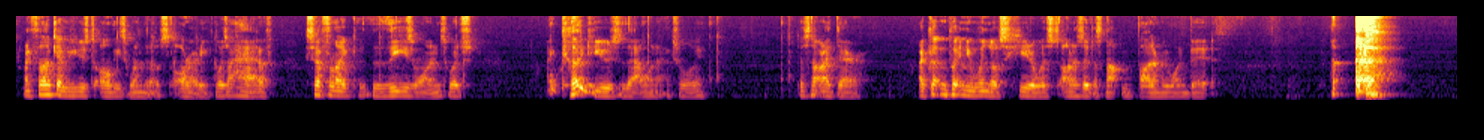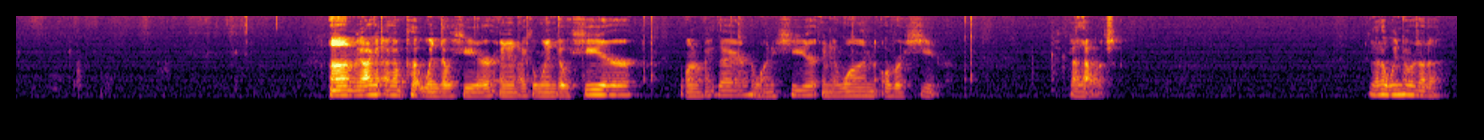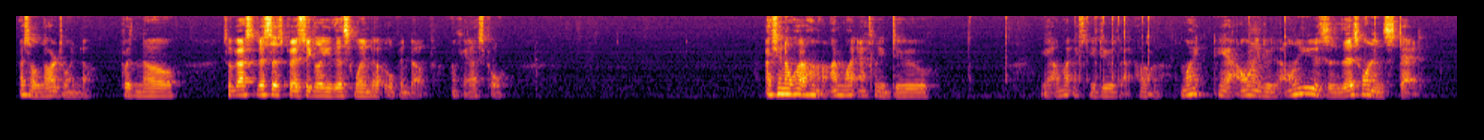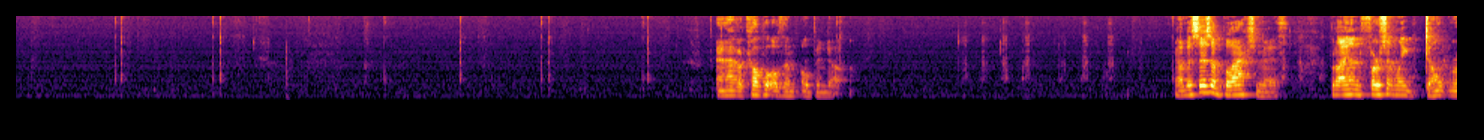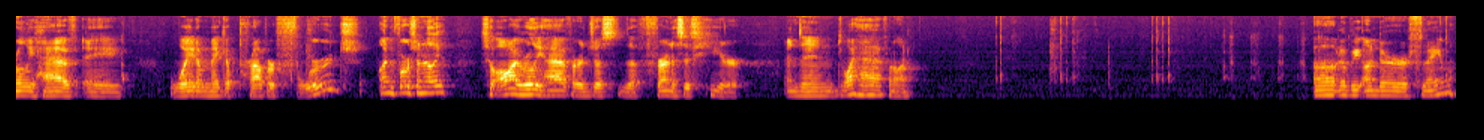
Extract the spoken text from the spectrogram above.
I feel like I've used all these windows already, which I have, except for like these ones, which I could use that one actually. That's not right there. I couldn't put any windows here, which honestly does not bother me one bit. Um, yeah, I can, I can put window here, and then I can window here, one right there, one here, and then one over here. Yeah, that works. Is that a window or is that a? That's a large window with no. So that's, this is basically this window opened up. Okay, that's cool. Actually, you know what? Hold on. I might actually do. Yeah, I might actually do that. Hold on. Might. Yeah, I want to do that. I want to use this one instead. and have a couple of them opened up. Now, this is a blacksmith, but I unfortunately don't really have a way to make a proper forge, unfortunately. So, all I really have are just the furnaces here. And then, do I have, hold on. Uh, it'll be under flame.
